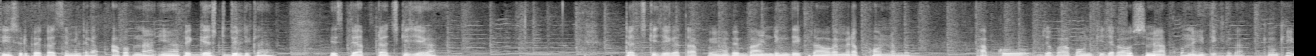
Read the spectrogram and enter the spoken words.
तीस रुपये कैसे मिलेगा? आप अपना यहाँ पे गेस्ट जो लिखा है, इस पर आप टच कीजिएगा। टच कीजिएगा तो आपको यहाँ पे बाइंडिंग दिख रहा होगा मेरा फ़ोन नंबर आपको जब आप ऑन कीजिएगा, उस समय आपको नहीं दिखेगा, क्योंकि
